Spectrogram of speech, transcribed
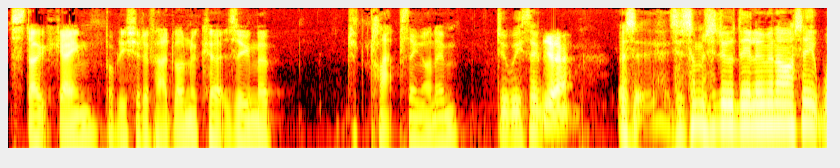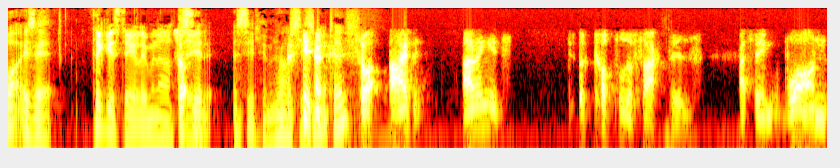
Stoke game. Probably should have had one with Kurt Zouma just collapsing on him. Do we think? Yeah. Is it, is it something to do with the Illuminati? What is it? I think it's the Illuminati. It's the, it's the Illuminati, isn't it, Dave? So I, th- I think it's a couple of factors. I think one,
